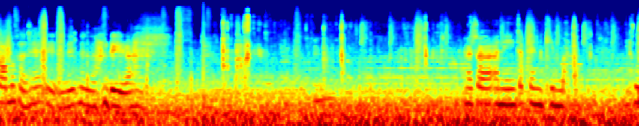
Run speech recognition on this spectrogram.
ซอสมะเขือเทศอีกนิดนึงอะดีนะแล้วจะอันนี้จะเป็นคิมบับทู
